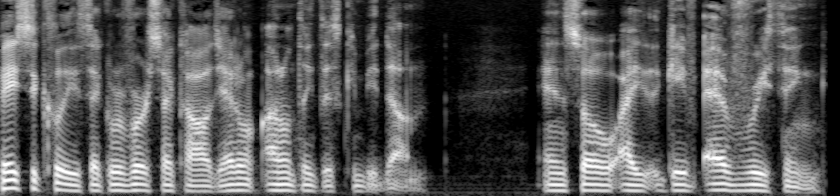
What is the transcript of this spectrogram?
basically it's like reverse psychology. I don't I don't think this can be done. And so I gave everything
